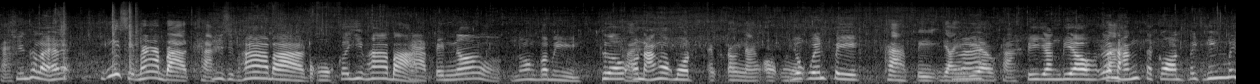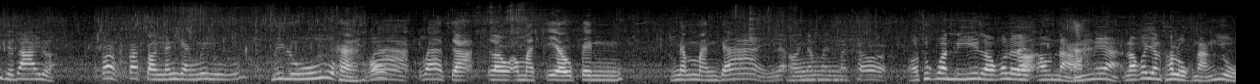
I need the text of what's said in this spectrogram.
ค่ะ ชิ้นเท่าไหร่ฮะเนี่ย 25 บาทค่ะ 25 บาทอกก็ 25 บาท ค่ะ เป็นน่อง น่องก็มีคือเอาค่ะ เอาหนังออกหมด เอาหนังออกหมดยกเว้นปีกค่ะ ปีกอย่างเดียวค่ะ ปีกอย่างเดียว แล้วค่ะหนังแต่ก่อนไปทิ้งไม่เสียดายเหรอก็ก็ตอนนั้นยังไม่รู้ไม่รู้ค่ะอ๋อว่าว่าจะเราเอามาเจียวเป็นน้ำมันได้ แล้วเอาน้ำมันมาทอด อ๋อทุกวันนี้เราก็เลยก็เอาหนังค่ะ เนี่ย เราก็ยังถลกหนังอยู่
